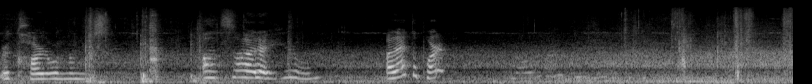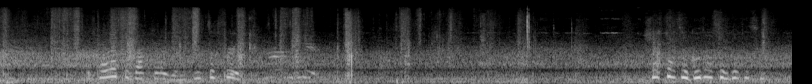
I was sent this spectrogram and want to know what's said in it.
Ricardo and them just outside. I hear them. Are they at the park? They're probably at the backyard. Then. What the frick? Shut up! Go downstairs. Go downstairs.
